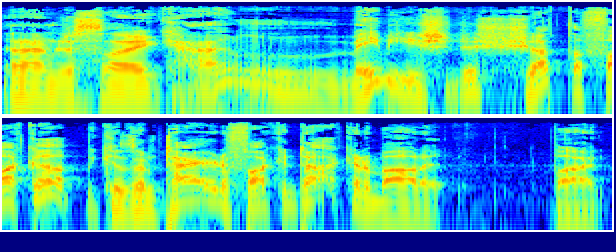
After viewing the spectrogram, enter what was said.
And I'm just like, I'm, maybe you should just shut the fuck up because I'm tired of fucking talking about it. But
